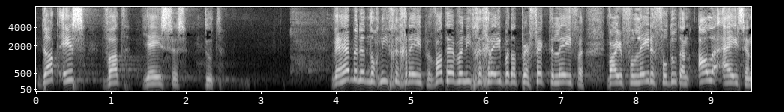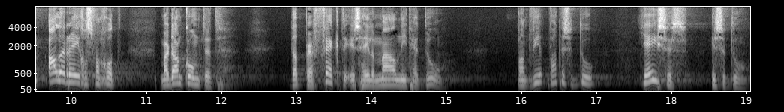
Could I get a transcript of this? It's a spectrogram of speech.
Dat is wat Jezus doet. We hebben het nog niet gegrepen. Wat hebben we niet gegrepen? Dat perfecte leven. Waar je volledig voldoet aan alle eisen en alle regels van God. Maar dan komt het. Dat perfecte is helemaal niet het doel. Want wie, wat is het doel? Jezus is het doel.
